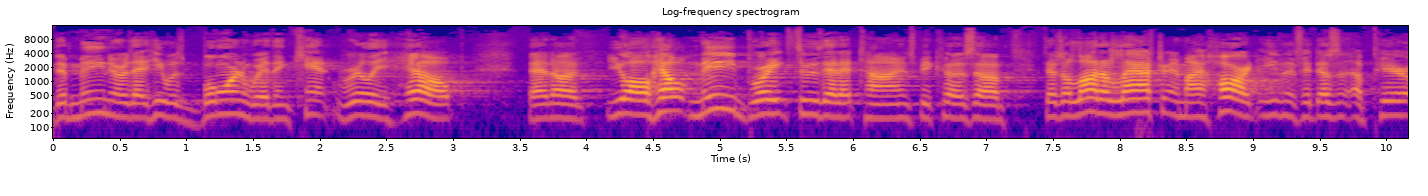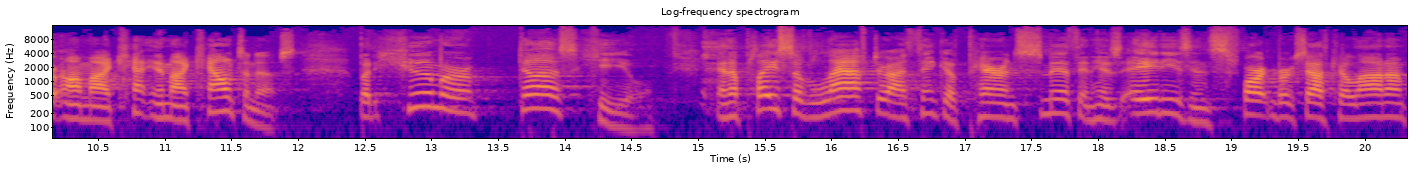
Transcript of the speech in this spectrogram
demeanor that he was born with and can't really help, that uh, you all help me break through that at times because uh, there's a lot of laughter in my heart, even if it doesn't appear on my, in my countenance. But humor does heal. In a place of laughter, I think of Perrin Smith in his 80s in Spartanburg, South Carolina,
